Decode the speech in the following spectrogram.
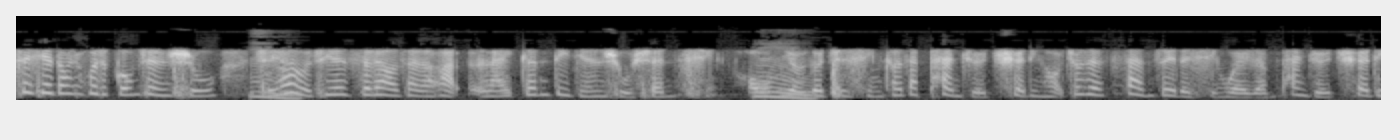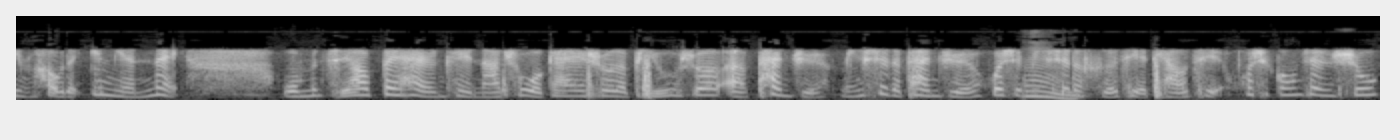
这些东西，或是公证书，只要有这些资料在的话，嗯、来跟地检署申请。哦，我们有一个执行科在判决确定后，就是犯罪的行为人判决确定后的一年内，我们只要被害人可以拿出我刚才说的，比如说呃判决、民事的判决，或是民事的和解调解，或是公证书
